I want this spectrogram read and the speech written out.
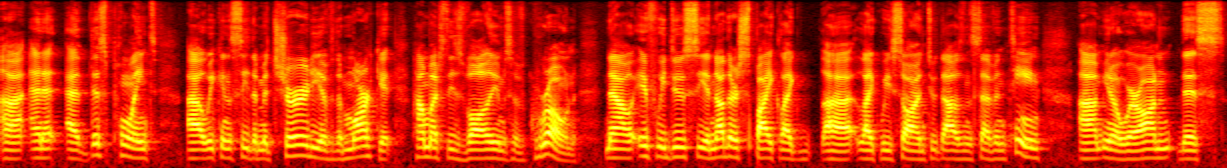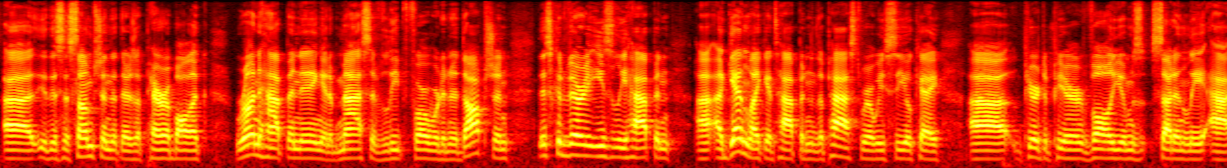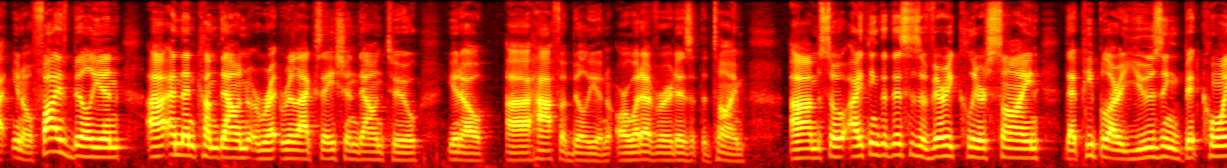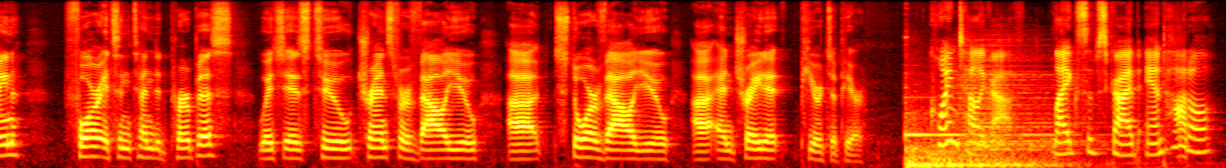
Uh, and at, at, this point, uh, we can see the maturity of the market, how much these volumes have grown. Now, if we do see another spike like, like we saw in 2017, um, you know, we're on this, uh, this assumption that there's a parabolic run happening and a massive leap forward in adoption. This could very easily happen uh, again like it's happened in the past where we see, okay, uh, peer-to-peer -peer volumes suddenly at, you know, 5 billion uh, and then come down, re relaxation down to, you know, uh, half a billion or whatever it is at the time. Um, so I think that this is a very clear sign that people are using Bitcoin for its intended purpose, which is to transfer value, uh, store value, uh, and trade it peer-to-peer. -peer. Cointelegraph. Like, subscribe, and hodl.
